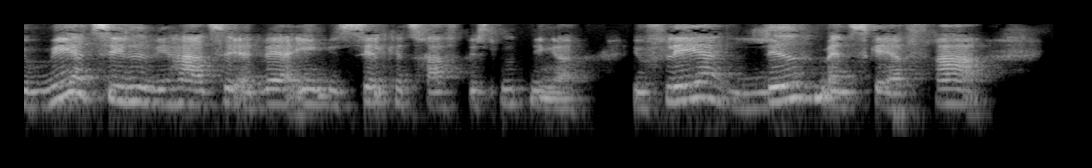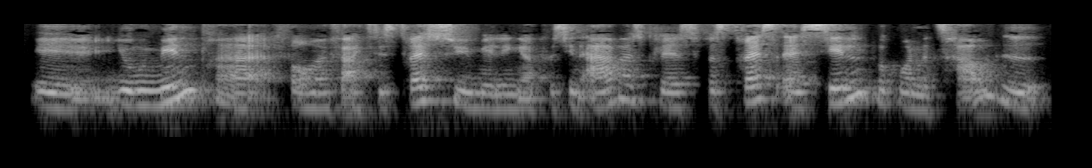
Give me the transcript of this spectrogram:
jo mere tillid vi har til, at hver enkelt selv kan træffe beslutninger, jo flere led man skærer fra, øh, jo mindre får man faktisk stresssygemeldinger på sin arbejdsplads. For stress er sjældent på grund af travlhed.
